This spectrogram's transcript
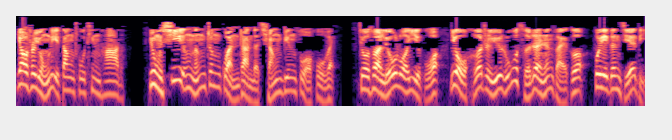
要是永历当初听他的，用西营能征惯战的强兵做护卫，就算流落异国，又何至于如此任人宰割？归根结底，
